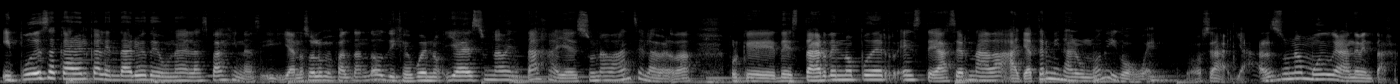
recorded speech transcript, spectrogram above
y pude sacar el calendario de una de las páginas y ya no solo me faltan dos, dije, bueno, ya es una ventaja, ya es un avance, la verdad, porque de estar de no poder este, hacer nada a ya terminar uno, digo, bueno, o sea, ya es una muy grande ventaja.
